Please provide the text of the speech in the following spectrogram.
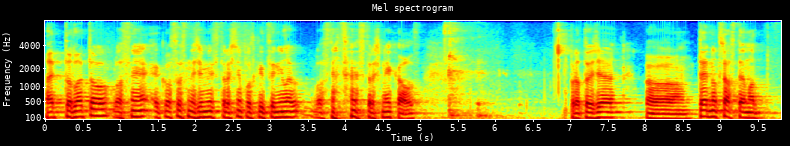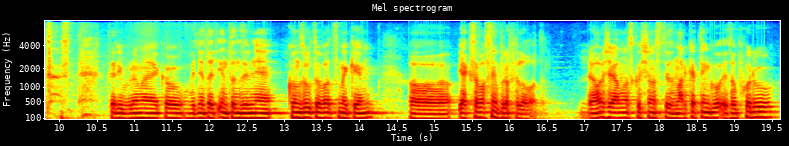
Ale tohle to vlastně jako se snažím mít strašně podchycený, ale vlastně to je strašný chaos. Protože uh, to je jedno třeba z témat, který budeme jako hodně teď intenzivně konzultovat s Mikim, uh, jak se vlastně profilovat. Jo, že já mám zkušenosti z marketingu i z obchodu.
